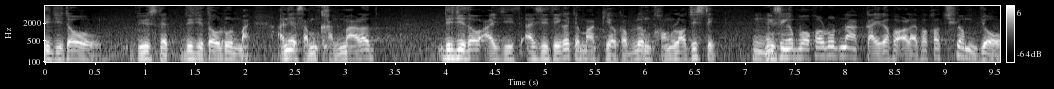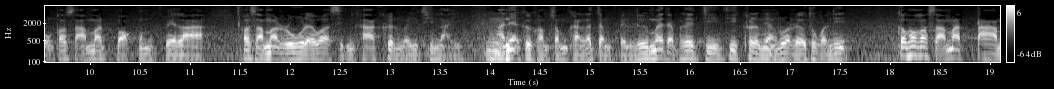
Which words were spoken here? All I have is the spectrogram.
ดิจิทัลบิสเนสดิจิทัลรุ่นใหม่ อันนี้สำคัญมากแล้วดิจิทัลไอซีทีก็จะมาเกี่ยวกับเรื่องของโลจิสติกอย่างสิงคโปร์เขารุ่นหน้าไกลก็เพราะอะไร เพราะเขาเชื่อมโยงเขาสามารถบอกกำหนดเวลาเขาสามารถรู้เลยว่าสินค้าเคลื่อนไหวอยู่ที่ไหน อันเนี้ยคือความสำคัญและจำเป็นหรือแม้แต่ประเทศจีนที่เคลื่อนอย่างรวดเร็วทุกวันนี้ ก็เพราะเขาสามารถตาม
